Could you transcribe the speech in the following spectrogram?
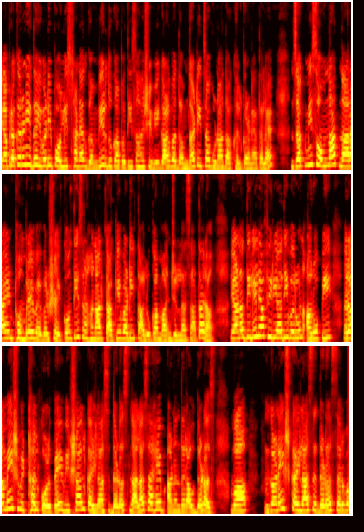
या प्रकरणी दहिवडी पोलीस ठाण्यात गंभीर दुखापतीसह शिवीगाळ व दमदाटीचा गुन्हा दाखल करण्यात आलाय. जखमी सोमनाथ नारायण ठोंबरे वयवर्ष एकोणतीस राहणार टाकेवाडी तालुका मान जिल्हा सातारा. यानं दिलेल्या फिर्यादीवरून आरोपी रमेश विठ्ठल कोळपे विशाल कैलास दडस लालासाहेब आनंदराव दडस व गणेश कैलास दडस सर्व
